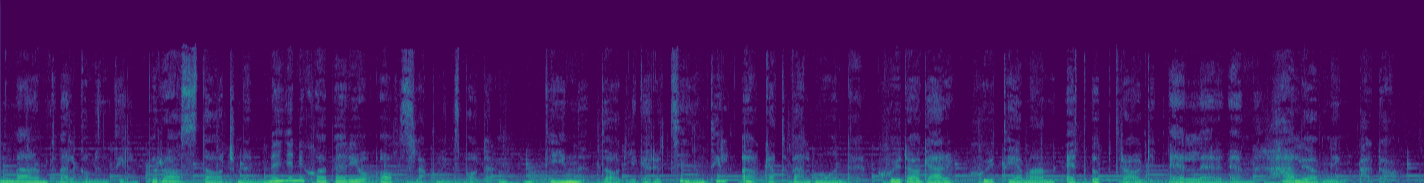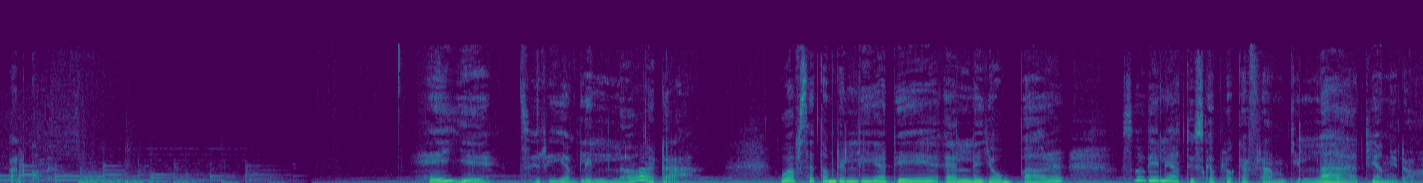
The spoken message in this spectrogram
Varmt välkommen till Bra start med mig Jenny Sjöberg och avslappningspodden. Din dagliga rutin till ökat välmående. Sju dagar, sju teman, ett uppdrag eller en härlig övning per dag. Välkommen! Hej! Trevlig lördag! Oavsett om du är ledig eller jobbar så vill jag att du ska plocka fram glädjen idag.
